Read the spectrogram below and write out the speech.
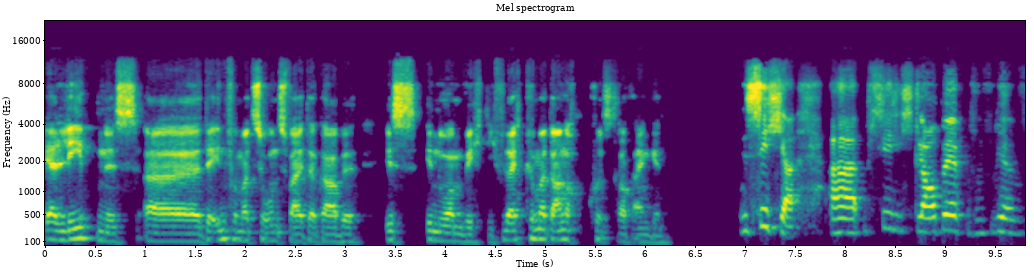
Erlebnis äh, der Informationsweitergabe ist enorm wichtig. Vielleicht können wir da noch kurz drauf eingehen. Sicher. Äh, ich glaube, wir,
